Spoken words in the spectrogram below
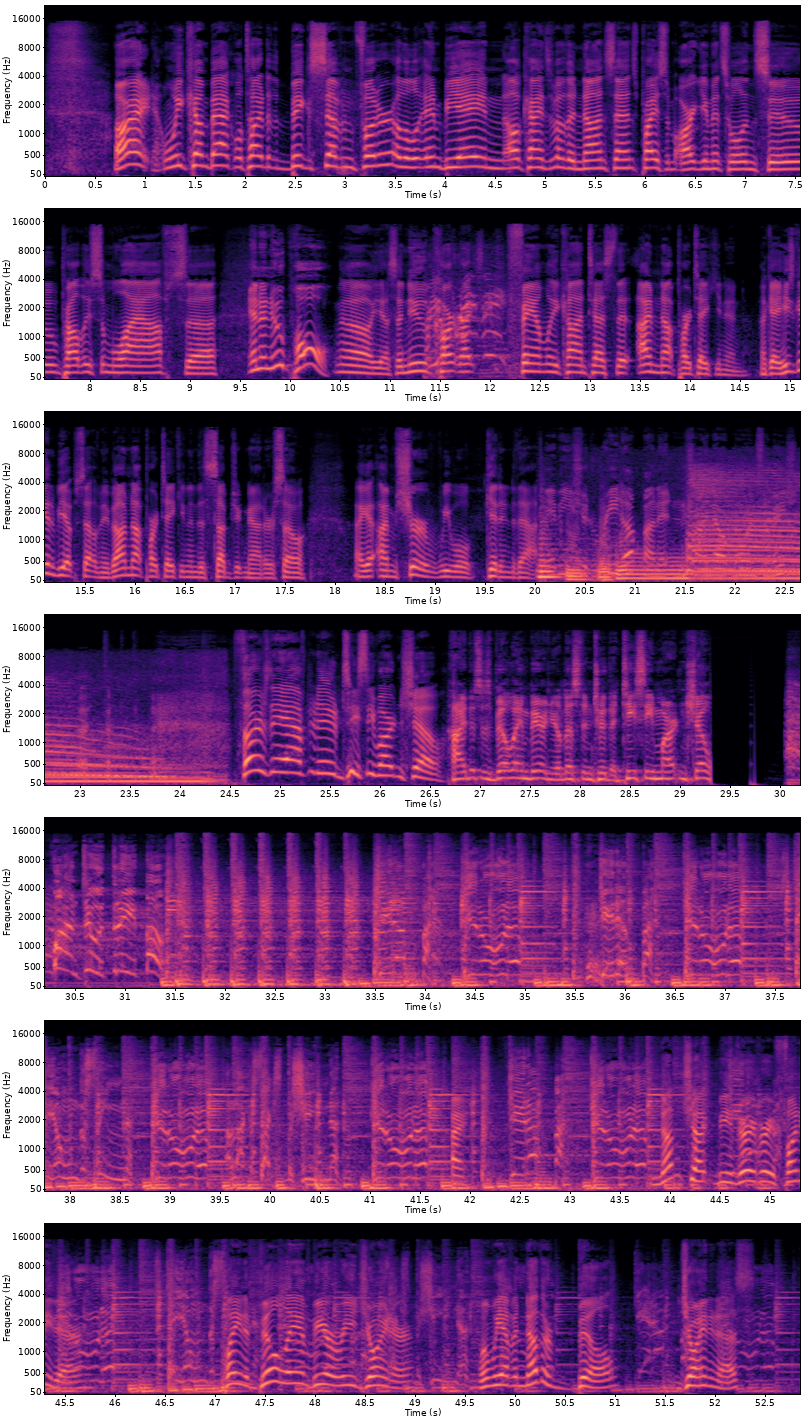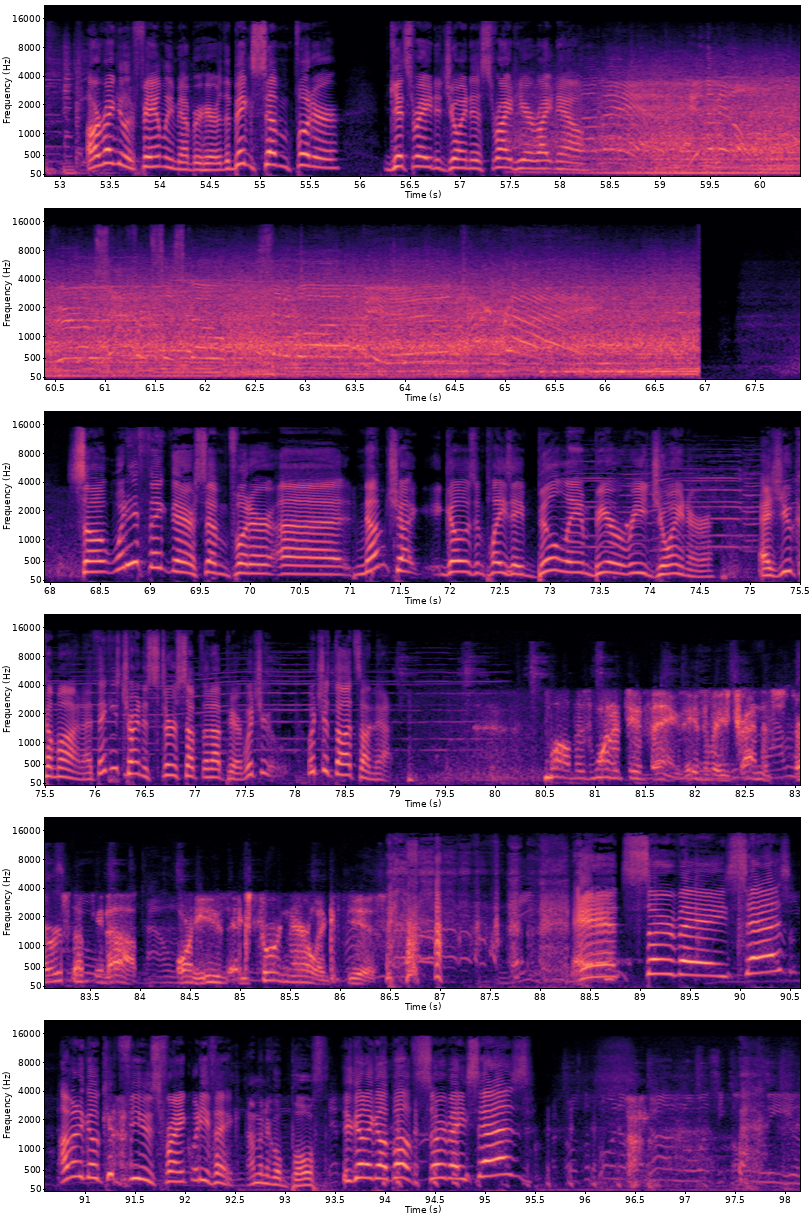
All right, when we come back, we'll talk to the big seven footer, a little NBA, and all kinds of other nonsense. Probably some arguments will ensue, probably some laughs. Uh, And a new poll. oh, yes, a new Cartwright family contest that I'm not partaking in. Okay, he's going to be upset with me, but I'm not partaking in this subject matter. So I, I'm sure we will get into that. Maybe you should read up on it and find out more information. Thursday afternoon, TC Martin Show. Hi, this is Bill Laimbeer, and you're listening to the TC Martin Show. One, two, three, four. Get up, get on up, get up, get on up. Stay on the scene, get on up like a sex machine. Get on up, All right, get up, get on up. Numchuck being very, very funny there, playing a Bill Laimbeer rejoiner. when we have another Bill joining us, our regular family member here, the big seven footer, gets ready to join us right here, right now. In the middle, from San Francisco, 7-1, Bill Cartwright. So, what do you think there, seven footer? Uh, Numchuck goes and plays a Bill Laimbeer rejoiner as you come on. I think he's trying to stir something up here. What's your What's your thoughts on that? Well, there's one or two things. Either he's trying to stir something up, or he's extraordinarily confused. And survey says I'm going to go confused. Frank, what do you think? I'm going to go both. He's going to go both. survey says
